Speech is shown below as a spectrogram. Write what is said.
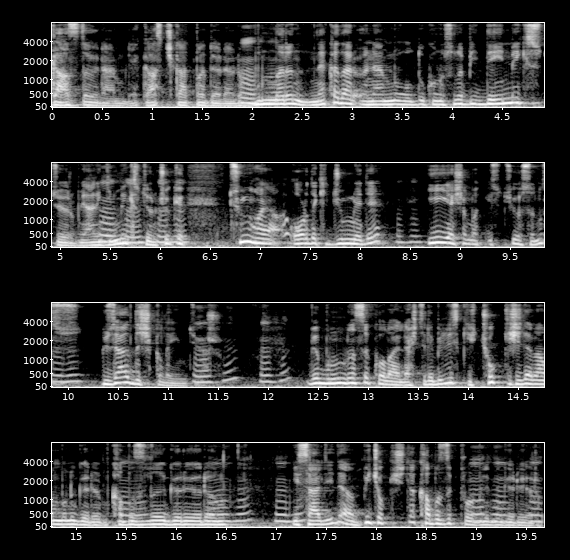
gaz da önemli, gaz çıkartma da önemli. Bunların ne kadar önemli olduğu konusuna bir değinmek istiyorum. Yani girmek istiyorum. Çünkü tüm haya- oradaki cümlede iyi yaşamak istiyorsanız güzel dışkılayın diyor. Ve bunu nasıl kolaylaştırabiliriz ki? Çok kişide ben bunu görüyorum. Kabızlığı görüyorum. İshal değil de ama birçok kişide kabızlık problemi görüyorum.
